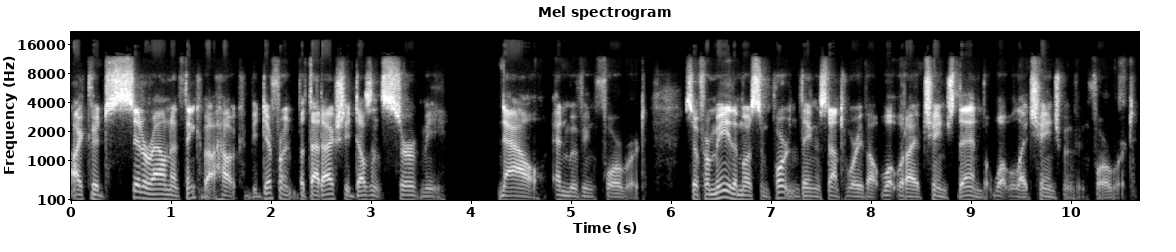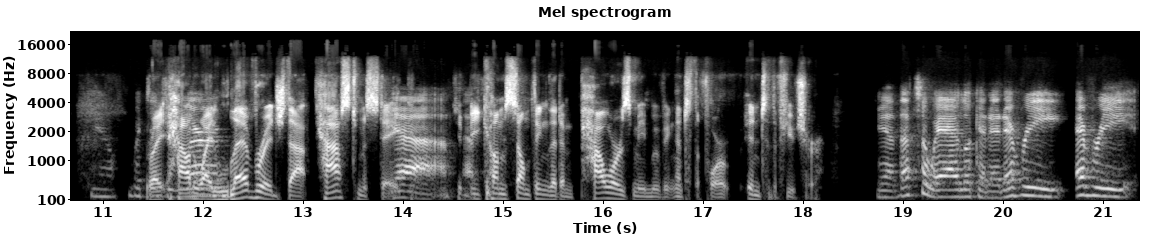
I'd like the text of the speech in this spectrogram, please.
I could sit around and think about how it could be different, but that actually doesn't serve me now and moving forward. So for me, the most important thing is not to worry about what would I have changed then, but what will I change moving forward? Yeah. Right. How learn? do I leverage that past mistake yeah, to become something that empowers me moving into the for into the future? Yeah, that's the way I look at it. Every every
